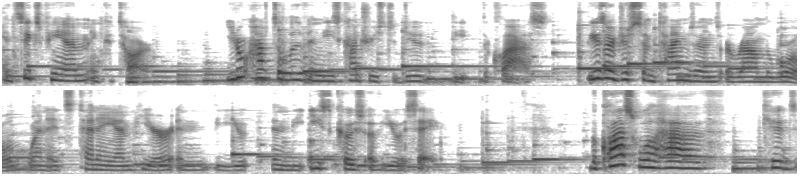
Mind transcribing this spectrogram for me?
and 6 p.m. in Qatar. You don't have to live in these countries to do the, the class. These are just some time zones around the world when it's 10 a.m. here in the in the east coast of USA. The class will have kids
